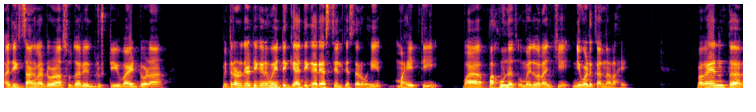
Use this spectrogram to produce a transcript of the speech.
अधिक चांगला डोळा सुधारित दृष्टी वाईट डोळा. मित्रांनो त्या ठिकाणी वैद्यकीय अधिकारी असतील ते सर्व ही माहिती पा पाहूनच उमेदवारांची निवड करणार आहे. बघा यानंतर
